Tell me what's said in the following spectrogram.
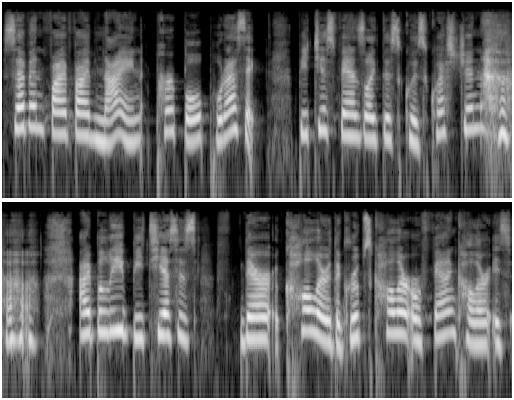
7559 purple 보라색. BTS fans like this quiz question. I believe BTS's their color, the group's color or fan color is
